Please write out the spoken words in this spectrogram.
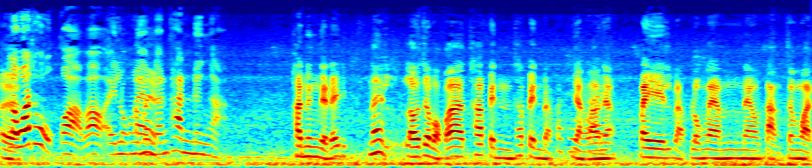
เออเราว่าถูกกว่าเปล่าไอ้โรงแรมไม่นั้นพันหนึ่งอะพันหนึ่งเดี๋ยวได้ดีนี่เราจะบอกว่าถ้าเป็นถ้าเป็นแบบอย่างเราเนี่ยไปแบบโรงแรมแนวต่างจังหวัด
